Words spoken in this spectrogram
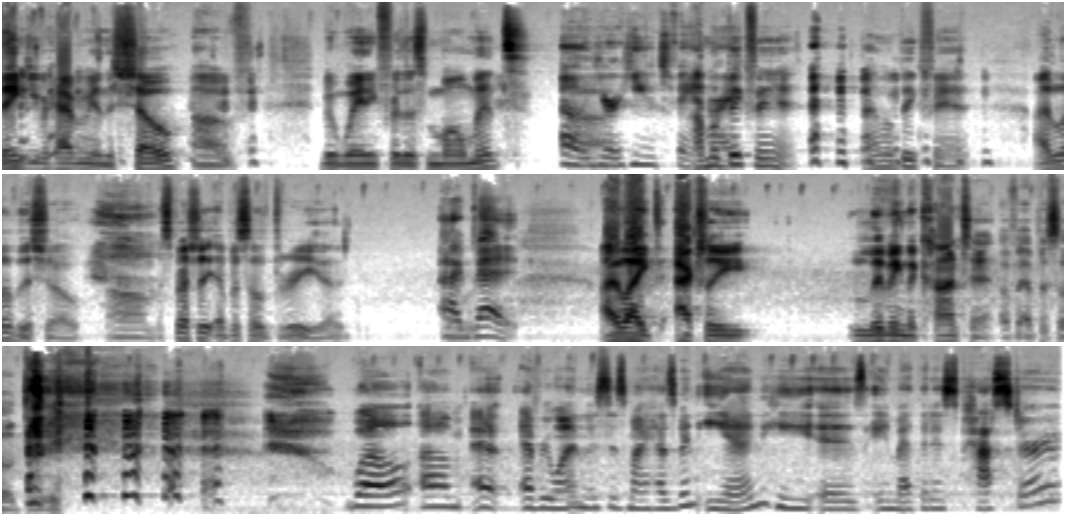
Thank you for having me on the show. I've been waiting for this moment. Oh, uh, you're a huge fan. I'm right? a big fan. I'm a big fan. I love the show, um, especially episode three. That, that I was, bet. I liked actually living the content of episode three. well, um, everyone, this is my husband Ian. He is a Methodist pastor.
